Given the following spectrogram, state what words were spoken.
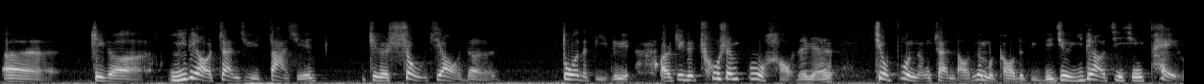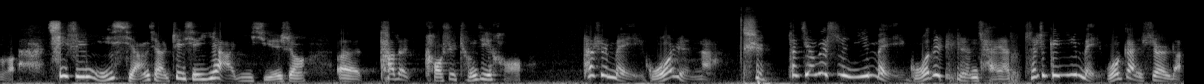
呃，这个一定要占据大学这个受教的多的比率，而这个出身不好的人就不能占到那么高的比例，就一定要进行配额。其实你想想，这些亚裔学生，呃，他的考试成绩好，他是美国人呐。是他将来是你美国的人才啊，他是给你美国干事儿的，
